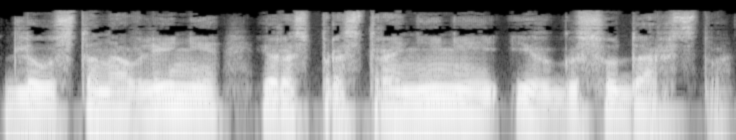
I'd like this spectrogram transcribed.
для установления и распространения их государства.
